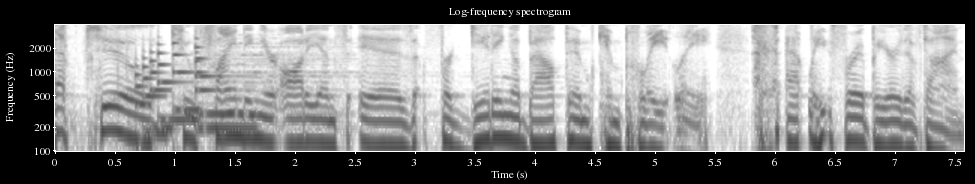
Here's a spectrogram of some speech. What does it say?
Step two to finding your audience is forgetting about them completely, at least for a period of time.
